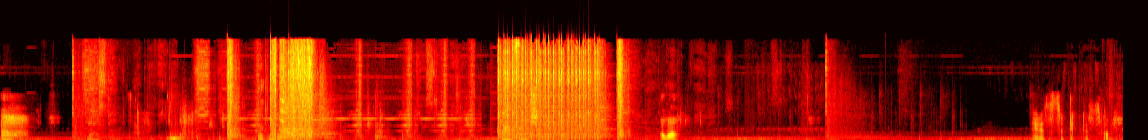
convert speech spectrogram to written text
Ah. Aua. Nee, das ist zu dick. Das ist, glaube ich...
